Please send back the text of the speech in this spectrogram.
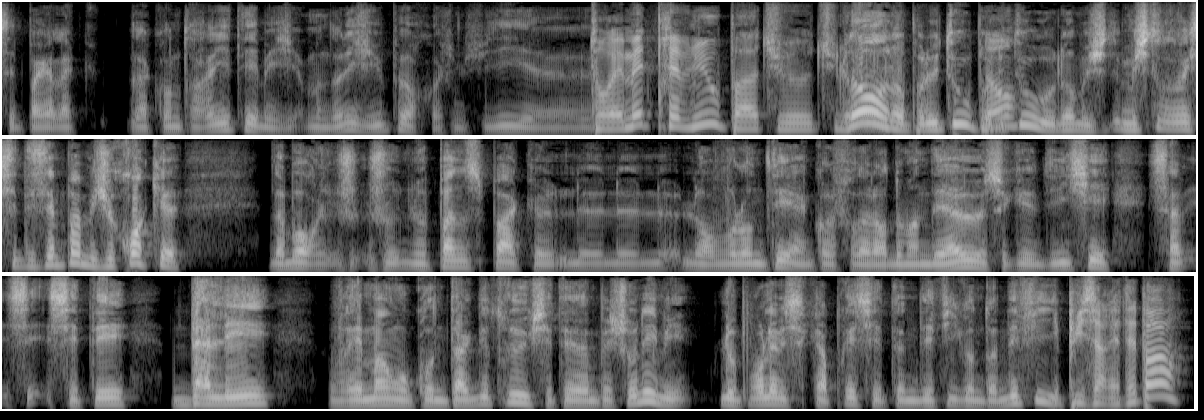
c'est pas la, la contrariété, mais à un moment donné, j'ai eu peur. Quoi. Je me suis dit. euh, T'aurais aimé être prévenu ou pas? Tu, tu non, non, pas du tout, pas Non du tout. Non, mais, je, mais je trouvais que c'était sympa. Mais je crois que, d'abord, je, je ne pense pas que le- le- le- leur volonté, encore il faudra leur demander à eux, ceux qui c'est- c'était d'aller vraiment au contact des trucs. C'était impressionné. Mais le problème, c'est qu'après, c'est un défi contre un défi. Et puis ils s'arrêtaient pas.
